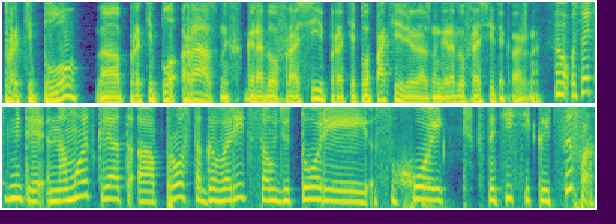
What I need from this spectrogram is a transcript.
Про тепло про тепло разных городов России, про теплопотери разных городов России так важно? Ну, знаете, Дмитрий, на мой взгляд, а, просто говорить с аудиторией сухой статистикой цифр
